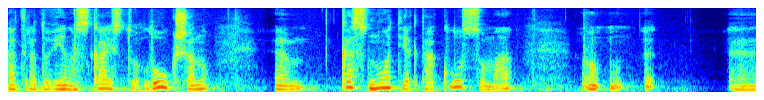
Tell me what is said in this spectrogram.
atradu vienu skaistu lūkšanu, um, kas notiek tā klusumā, un, un uh,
